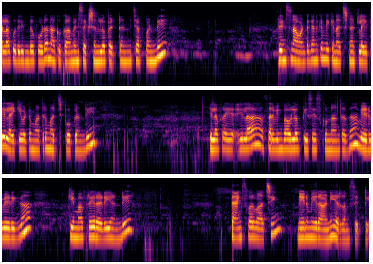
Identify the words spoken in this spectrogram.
ఎలా కుదిరిందో కూడా నాకు కామెంట్ సెక్షన్లో పెట్టండి చెప్పండి. ఫ్రెండ్స్ నా వంట కనుక మీకు నచ్చినట్లయితే లైక్ ఇవ్వటం మాత్రం మర్చిపోకండి. ఇలా ఫ్రై ఇలా సర్వింగ్ బౌల్లోకి తీసేసుకున్నాం కదా వేడివేడిగా కీమా ఫ్రై రెడీ అండి. థ్యాంక్స్ ఫర్ వాచింగ్ నేను మీ రాణి ఎర్రంశెట్టి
